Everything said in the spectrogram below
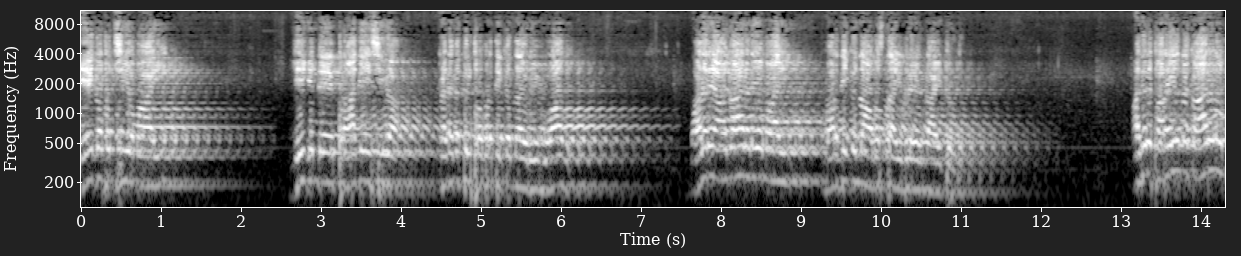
ഏകപക്ഷീയമായി ലീഗിന്റെ പ്രാദേശിക ഘടകത്തിൽ പ്രവർത്തിക്കുന്ന ഒരു യുവാവ് വളരെ അകാരണീയമായി മർദ്ദിക്കുന്ന അവസ്ഥ ഇവിടെ ഉണ്ടായിട്ടുണ്ട്. അതിന് പറയുന്ന കാരണം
